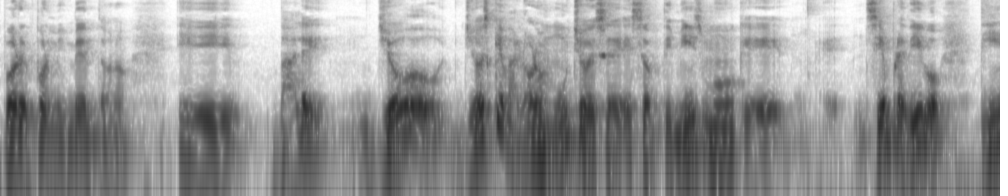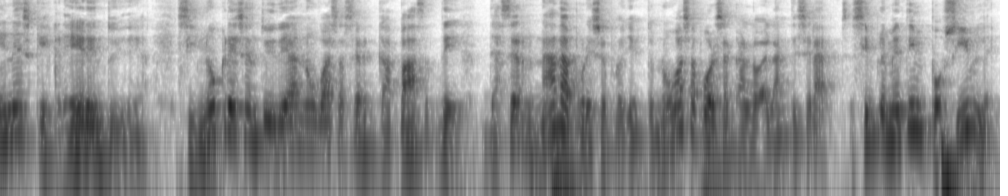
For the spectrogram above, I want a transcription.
por, por mi invento, ¿no? Y vale, yo, yo es que valoro mucho ese, optimismo que eh, siempre digo, tienes que creer en tu idea. Si no crees en tu idea no vas a ser capaz de, de hacer nada por ese proyecto, no vas a poder sacarlo adelante, será simplemente imposible.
